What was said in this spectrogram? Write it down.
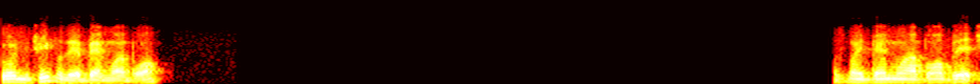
Gordon the Chief triple there, Benoit Ball. What's my Benoit Ball bitch?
